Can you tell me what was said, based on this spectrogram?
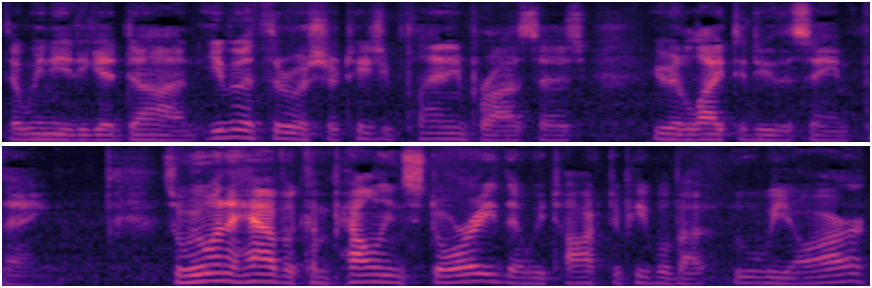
that we need to get done. Even through a strategic planning process, you would like to do the same thing. So we want to have a compelling story that we talk to people about who we are,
